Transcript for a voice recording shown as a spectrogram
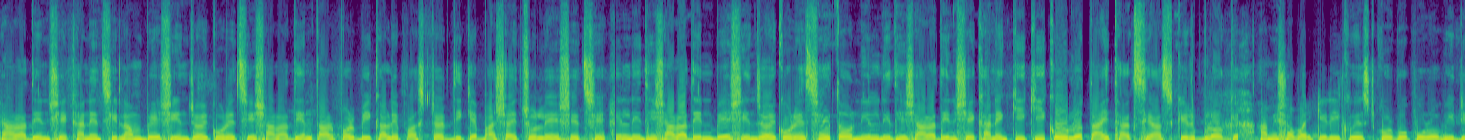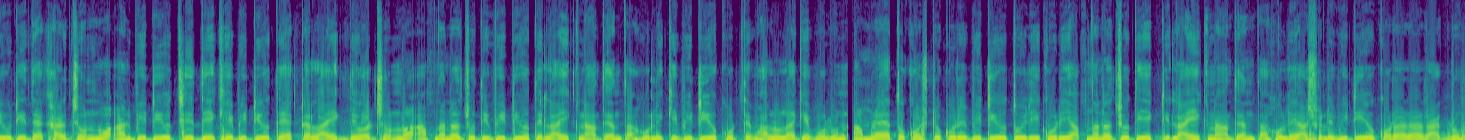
সারাদিন সেখানে ছিলাম। বেশ এনজয় করেছি সারাদিন। তারপর বিকালে পাঁচটার দিকে বাসায় চলে এসেছি। নীলনিধি সারাদিন বেশ এনজয় করেছে। তো নীলনিধি সারাদিন সেখানে কি কি করল তাই থাকছে আজকের ব্লগে আমি সবাইকে রিকোয়েস্ট করব পুরো ভিডিওটি দেখার জন্য আর ভিডিওটি দেখে ভিডিওতে একটা লাইক দেওয়ার জন্য। আপনারা যদি ভিডিওতে লাইক না দেন তাহলে কি ভিডিও করতে ভালো লাগে বলুন? আমরা এত কষ্ট করে ভিডিও তৈরি করি, আপনারা যদি একটি লাইক না দেন তাহলে আসলে ভিডিও করার আর আগ্রহ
